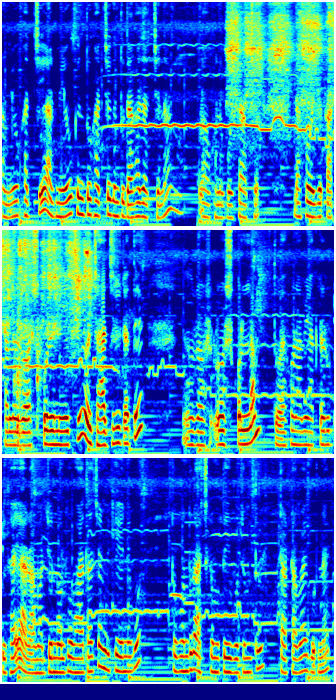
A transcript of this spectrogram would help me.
আমিও খাচ্ছি, আর মেয়েও কিন্তু খাচ্ছে, কিন্তু দেখা যাচ্ছে না। ওরা ওখানে বসে আছে। দেখো, ওই যে কাঁঠালের রস করে নিয়েছি। ওই ঝাঁঝরিটাতে রস রস করলাম। তো এখন আমি একটা রুটি খাই, আর আমার জন্য অল্প ভাত আছে, আমি খেয়ে নেব। তো বন্ধুরা আজকের মতো এই পর্যন্ত টাটা বাই গুড নাইট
